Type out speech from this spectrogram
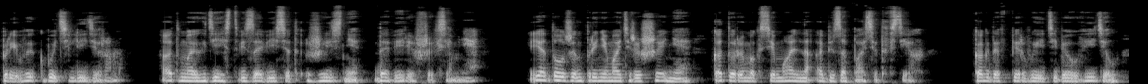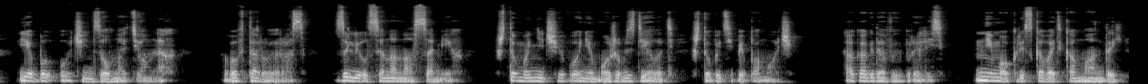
привык быть лидером. От моих действий зависят жизни доверившихся мне. Я должен принимать решения, которые максимально обезопасят всех. Когда впервые тебя увидел, я был очень зол на темных. Во второй раз злился на нас самих, что мы ничего не можем сделать, чтобы тебе помочь. А когда выбрались, не мог рисковать командой,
